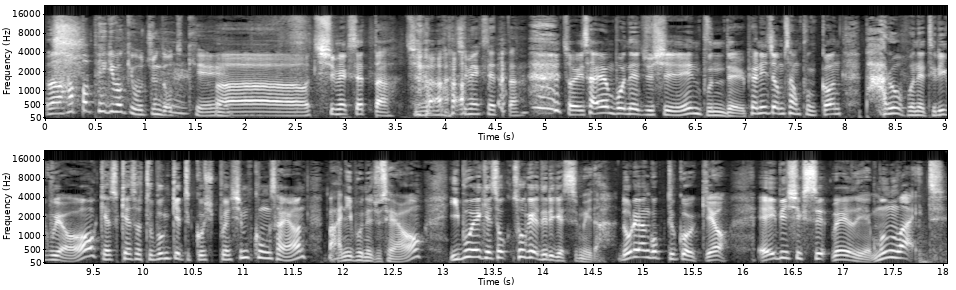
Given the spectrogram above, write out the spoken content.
난 핫팩밖에 못 주는데 어떡해. 아, 치맥 셌다. 자, 치맥 셌다. 저희 사연 보내주신 분들 편의점 상품권 바로 보내드리고요. 계속해서 두 분께 듣고 싶은 심쿵 사연 많이 보내주세요. 2부에 계속 소개해드리겠습니다. 노래 한 곡 듣고 올게요. AB6 레일리의 Moonlight.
